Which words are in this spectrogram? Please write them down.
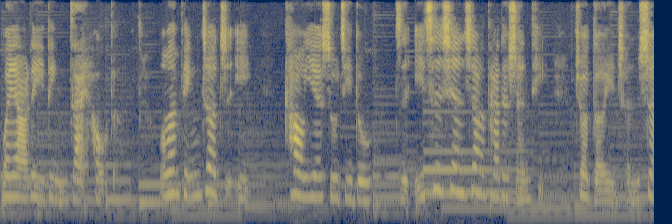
为要立定在后的。我们凭这旨意，靠耶稣基督，只一次献上他的身体，就得以成圣。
